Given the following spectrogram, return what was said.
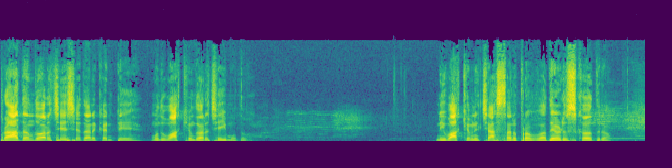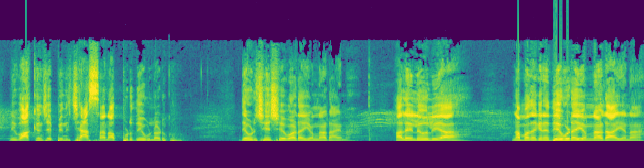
ప్రార్థన ద్వారా చేసేదానికంటే ముందు వాక్యం ద్వారా చేయి ముందు. నీ వాక్యం నేను చేస్తాను ప్రభు. దేవుడు స్తోత్రం నీ వాక్యం చెప్పింది చేస్తాను అప్పుడు దేవుడిని అడుగు. దేవుడు చేసేవాడై ఉన్నాడు ఆయన. అలే లోలియా నమ్మదగిన దేవుడై ఉన్నాడు ఆయన.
